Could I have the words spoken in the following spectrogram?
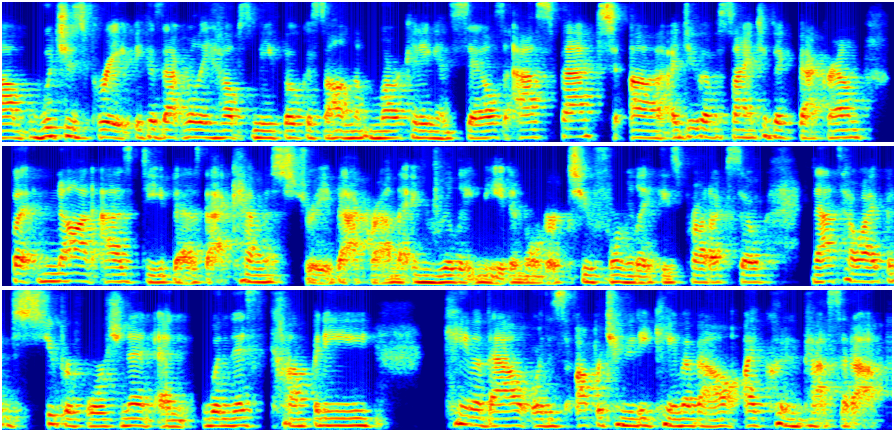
Um, which is great because that really helps me focus on the marketing and sales aspect. Uh, I do have a scientific background, but not as deep as that chemistry background that you really need in order to formulate these products. So that's how I've been super fortunate. And when this company came about or this opportunity came about, I couldn't pass it up.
